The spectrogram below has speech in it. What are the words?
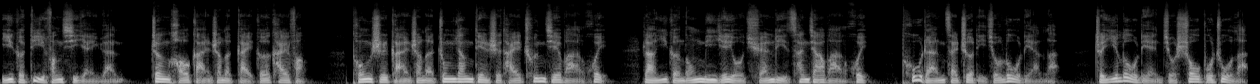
一个地方戏演员，正好赶上了改革开放，同时赶上了中央电视台春节晚会，让一个农民也有权利参加晚会。突然在这里就露脸了，这一露脸就收不住了，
